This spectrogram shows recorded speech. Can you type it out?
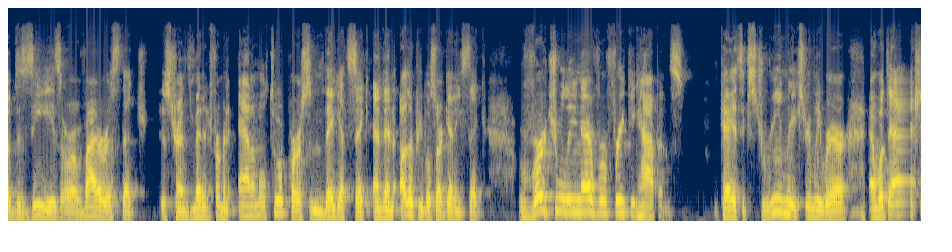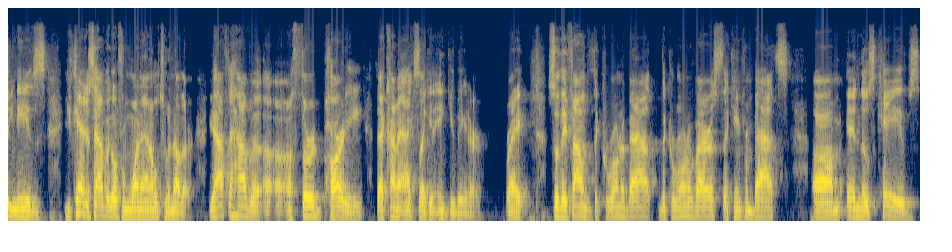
a, disease or a virus that is transmitted from an animal to a person, they get sick, and then other people start getting sick virtually never freaking happens. Okay, it's extremely, extremely rare. And what they actually need is you can't just have it go from one animal to another. You have to have a, a, a third party that kind of acts like an incubator, right? So they found that the corona bat, the coronavirus that came from bats um, in those caves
